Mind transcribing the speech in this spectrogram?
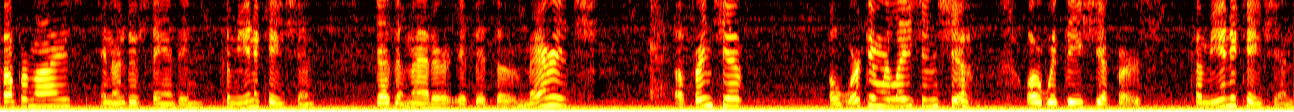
Compromise and understanding, communication. Doesn't matter if it's a marriage, a friendship, a working relationship, or with these shippers. Communication,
